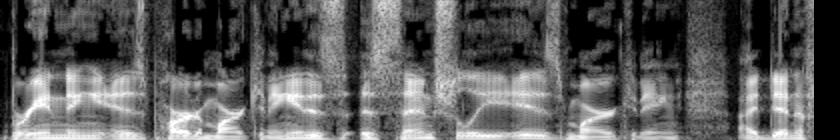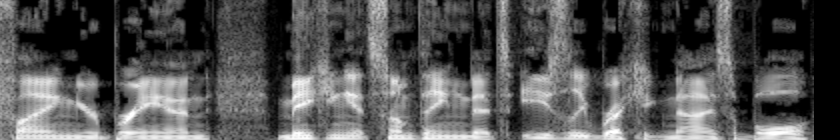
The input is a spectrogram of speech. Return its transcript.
branding is part of marketing. It is essentially is marketing. Identifying your brand making it something that's easily recognizable.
